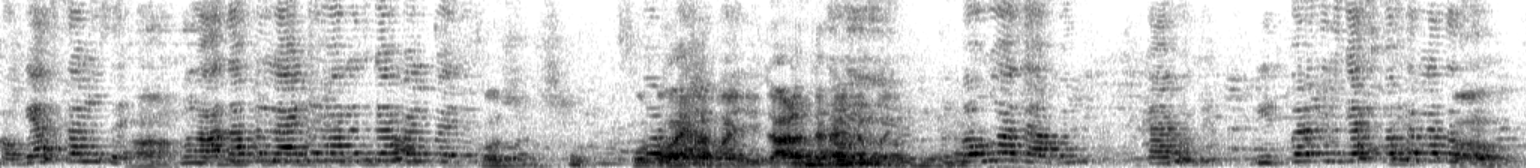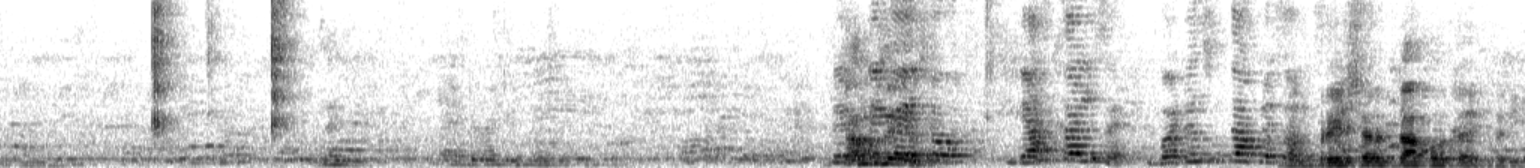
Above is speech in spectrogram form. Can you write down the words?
हो गॅस चालूच आहे. हा. मग आता आपण लाइट मारलं तर काय व्हायला पाहिजे? हो फूट व्हायला पाहिजे जाळ धरायला पाहिजे. पण बघू आता आपण काय होते. इथपर्यंत गॅस पसरलाच हो. असेल ते- चालूच ते आहे काय का? हिशोब गॅस चालूच आहे. बटन सुद्धा आपलं चालू. प्रेशर दाखवत आहे तरी.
